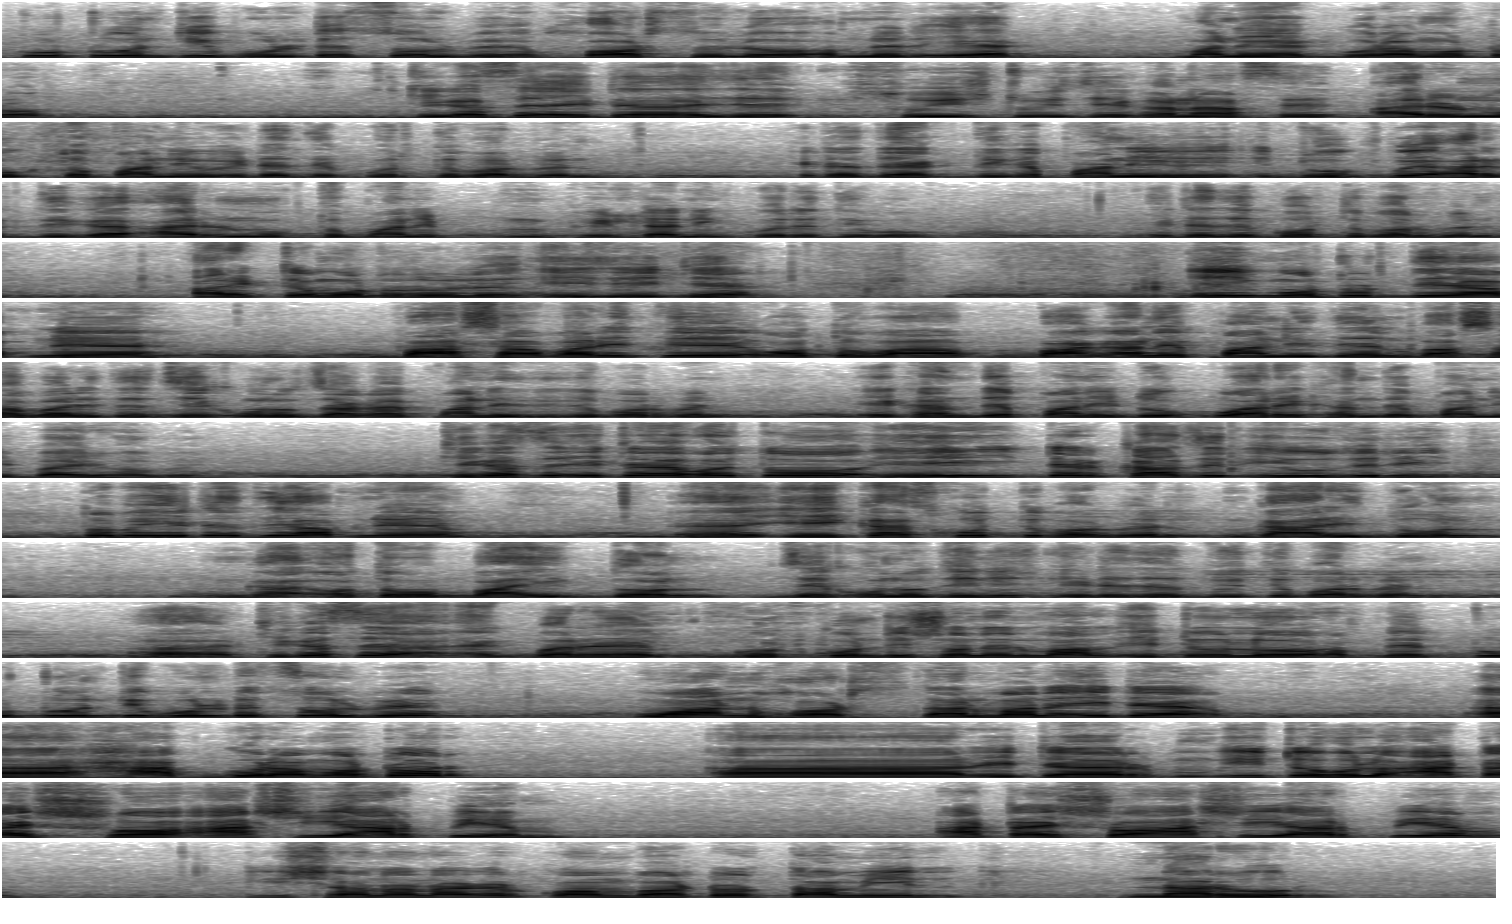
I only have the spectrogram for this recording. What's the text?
টু টোয়েন্টি ভোল্টেজ চলবে হর্স হলো আপনার এক মানে এক গোড়া মোটর ঠিক আছে? এটা এই যে সুইচ টুইচ এখানে আছে আয়রন মুক্ত পানিও এটা দিয়ে করতে পারবেন। এটা দিয়ে একদিকে পানি ঢুকবে, আরেকদিকে আয়রন মুক্ত পানি ফিল্টারিং করে দিব, এটা দিয়ে করতে পারবেন। আরেকটা মোটর হলো এই যে এইটা এই মোটর দিয়ে আপনি বাসা বাড়িতে অথবা বাগানে পানি দেন বাসা বাড়িতে যে কোনো জায়গায় পানি দিতে পারবেন। এখান দিয়ে পানি ঢুকবো আর এখান দিয়ে পানি বাইর হবে। ঠিক আছে? এটা হয়তো এইটার কাজের ইউজেরই। তবে এটা দিয়ে আপনি এই কাজ করতে পারবেন। গাড়ি দোন অথবা বাইক দোন, যে কোনো জিনিস এটা দিয়ে ধুইতে পারবেন। ঠিক আছে? একবারে গুড কন্ডিশনের মাল। এটা হলো আপনার টু টোয়েন্টি ভোল্টে চলবে ওয়ান হর্স তার মানে এটা হাফ গোড়া মোটর আর এটার এটা হলো আঠাইশশো আশি আরপিএম। আঠাইশশো আশি আরপিএম কিষানানাগার কনভার্টর তামিল নাড়ুর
